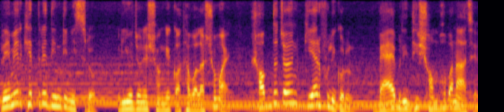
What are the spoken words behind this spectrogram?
প্রেমের ক্ষেত্রে দিনটি মিশ্র। প্রিয়জনের সঙ্গে কথা বলার সময় শব্দচয়ন কেয়ারফুলি করুন। ব্যয় বৃদ্ধির সম্ভাবনা আছে,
